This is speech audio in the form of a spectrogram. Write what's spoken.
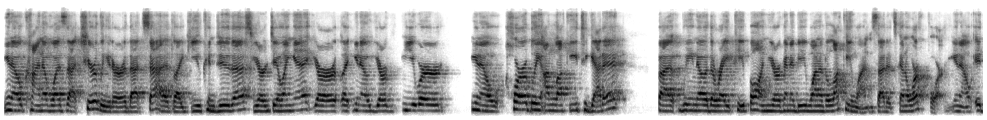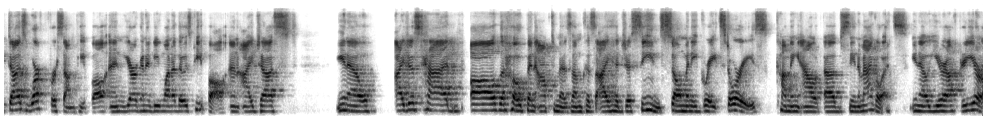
you know, kind of was that cheerleader that said, like, you can do this, you're doing it, you're like, you know, you're, you were, you know, horribly unlucky to get it, but we know the right people and you're going to be one of the lucky ones that it's going to work for. You know, it does work for some people and you're going to be one of those people. And I just, you know, I just had all the hope and optimism because I had just seen so many great stories coming out of Seena Magowitz, you know, year after year,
